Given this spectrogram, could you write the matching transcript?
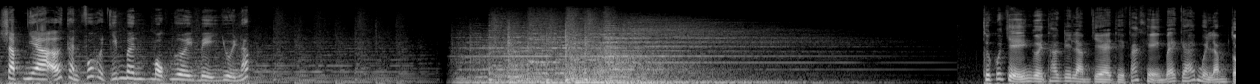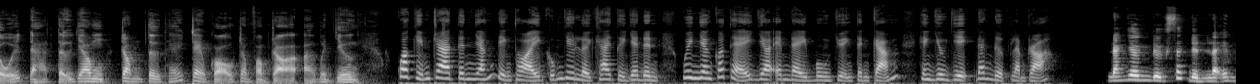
Sập nhà ở thành phố Hồ Chí Minh, một người bị vùi lấp. Thưa quý vị, người thân đi làm về thì phát hiện bé gái 15 tuổi đã tử vong trong tư thế treo cổ trong phòng trọ ở Bình Dương. Qua kiểm tra tin nhắn điện thoại cũng như lời khai từ gia đình, nguyên nhân có thể do em này buồn chuyện tình cảm, hiện vụ việc đang được làm rõ. Nạn nhân được xác định là em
